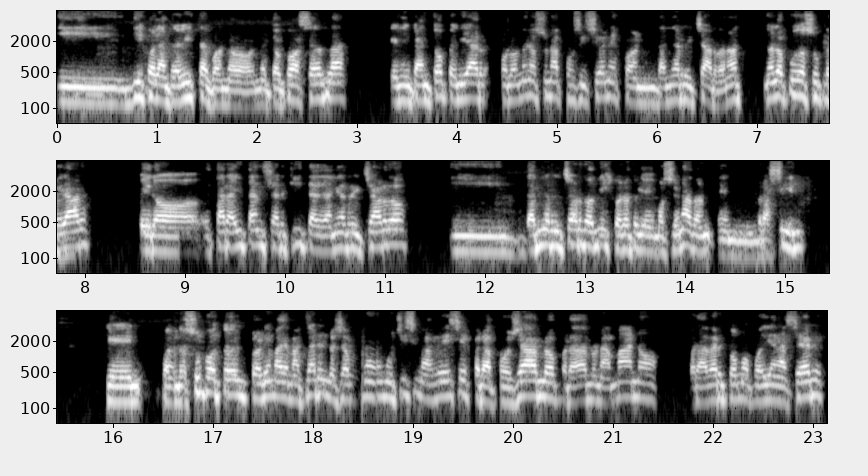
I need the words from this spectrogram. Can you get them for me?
y dijo en la entrevista cuando me tocó hacerla que le encantó pelear por lo menos unas posiciones con Daniel Richardo. No, no lo pudo superar, pero estar ahí tan cerquita de Daniel Richardo y Daniel Richardo dijo el otro día emocionado en, Brasil que cuando supo todo el problema de McLaren lo llamó muchísimas veces para apoyarlo, para darle una mano, para ver cómo podían hacer.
